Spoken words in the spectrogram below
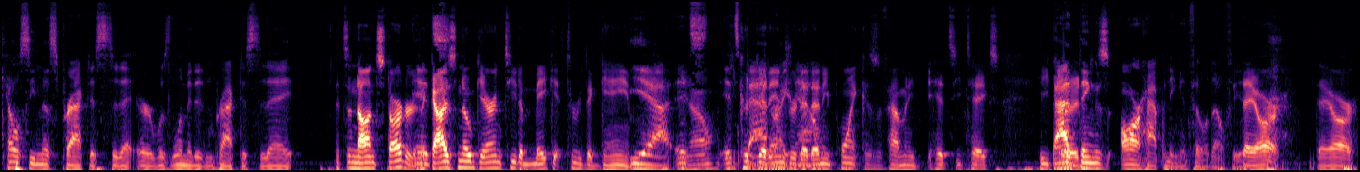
Kelce missed practice today, or was limited in practice today. It's a non-starter. the guy's no guarantee to make it through the game. Yeah, you it's- know it's he could bad get right injured at any point because of how many hits he takes. He Bad could- things are happening in Philadelphia. They are. They are.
